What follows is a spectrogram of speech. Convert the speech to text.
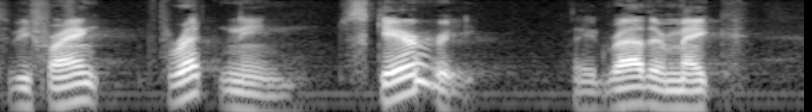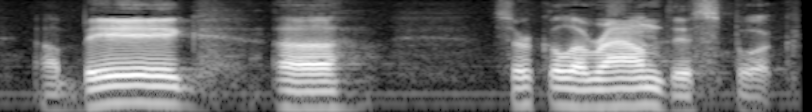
to be frank, threatening, scary. They'd rather make a big uh, circle around this book.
